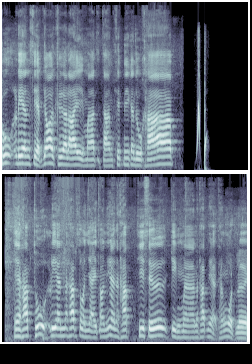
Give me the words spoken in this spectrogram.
ทุเรียนเสียบยอดคืออะไร มาติดตามคลิปนี้กันดูครับ เนี่ยครับทุเรียนนะครับส่วนใหญ่ตอนนี้นะครับที่ซื้อกิ่งมานะครับเนี่ยทั้งหมดเลย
